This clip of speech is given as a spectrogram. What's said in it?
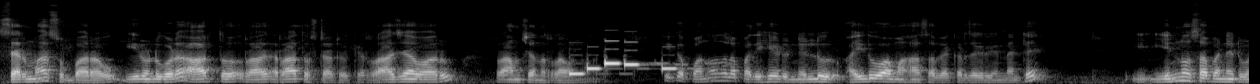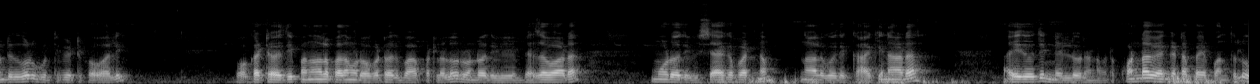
శర్మ సుబ్బారావు ఈ రెండు కూడా ఆర్తో రా రాతో స్టార్ట్ అవుతాయి. రాజావారు రామచంద్రరావు అన్నమాట. ఇక పంతొమ్మిది వందల పదిహేడు నెల్లూరు ఐదవ మహాసభ ఎక్కడ జరిగిందంటే ఎన్నో సభ అనేటువంటిది కూడా గుర్తుపెట్టుకోవాలి. ఒకటోది పంతొమ్మిది వందల పదమూడు ఒకటోది బాపట్లలో రెండోది బెజవాడ మూడోది విశాఖపట్నం నాలుగోది కాకినాడ ఐదోది నెల్లూరు అన్నమాట. కొండ వెంకటపై పంతులు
